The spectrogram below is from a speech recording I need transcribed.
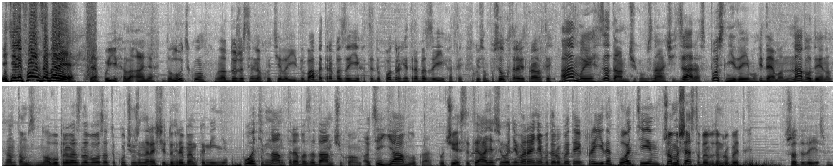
І телефон забери! Все, поїхала Аня до Луцьку. Вона дуже сильно хотіла їй до баби треба заїхати, до подруги треба заїхати, якусь там посилку треба відправити. А ми за дамчиком, значить, зараз поснідаємо, підемо на будинок. Нам там знову привезли воза, то кучу вже нарешті догребем каміння. Потім нам треба за дамчиком оці яблука почистити. Аня сьогодні варення буде робити, як приїде. Потім. Що ми ще з тобою будемо робити? Що ти даєш мені?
